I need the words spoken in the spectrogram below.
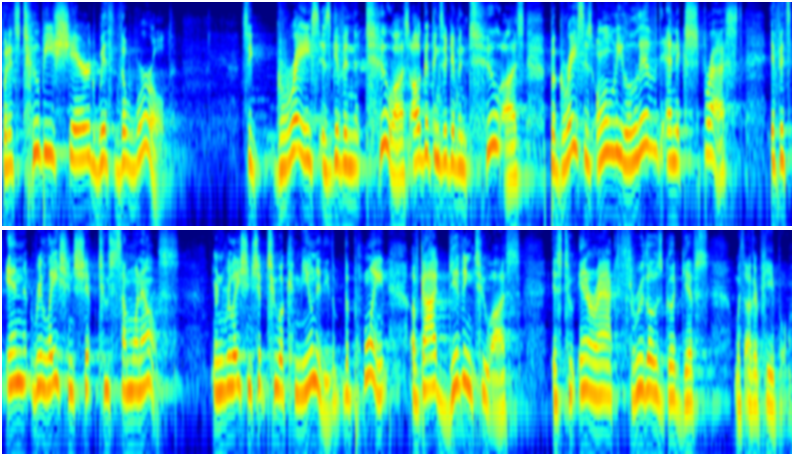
but it's to be shared with the world. See, grace is given to us, all good things are given to us, but grace is only lived and expressed if it's in relationship to someone else in relationship to a community. The, the point of God giving to us is to interact through those good gifts with other people.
